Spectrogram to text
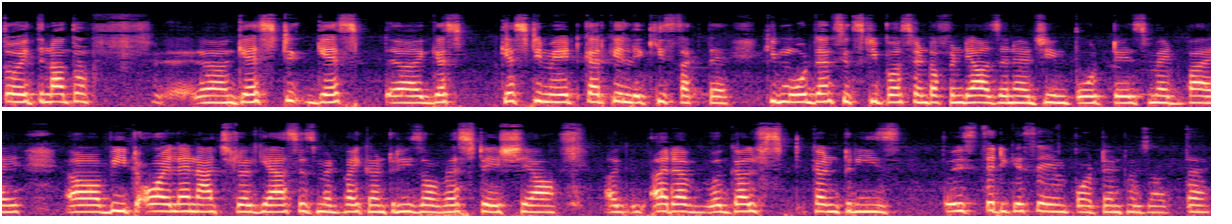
तो इतना तो गेस्ट गेस्ट गेस्ट estimate करके लिख ही सकते हैं कि more than sixty percent of India's energy import is made by beat oil and natural gas is made by countries of West Asia Arab Gulf countries तो इस तरीके से इंपॉर्टेंट हो जाता है।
